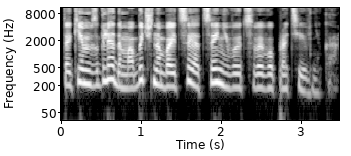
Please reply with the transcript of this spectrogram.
Таким взглядом обычно бойцы оценивают своего противника.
